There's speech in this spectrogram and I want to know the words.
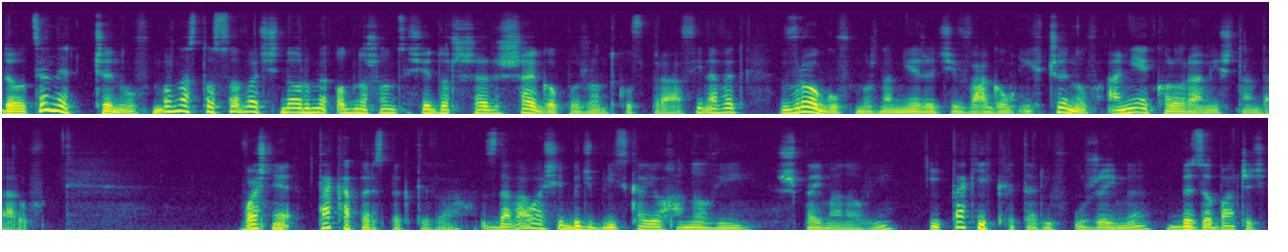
Do oceny czynów można stosować normy odnoszące się do szerszego porządku spraw i nawet wrogów można mierzyć wagą ich czynów, a nie kolorami sztandarów. Właśnie taka perspektywa zdawała się być bliska Johanowi Szpejmanowi i takich kryteriów użyjmy, by zobaczyć,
